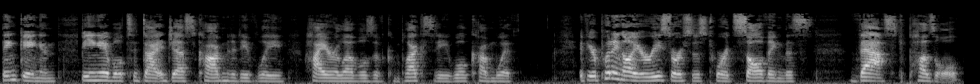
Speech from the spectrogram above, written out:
thinking and being able to digest cognitively higher levels of complexity will come with if you're putting all your resources towards solving this vast puzzle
